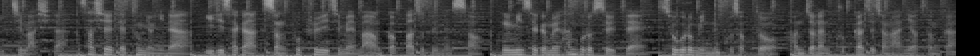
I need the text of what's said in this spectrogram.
잊지 마시라. 사실 대통령이나 이 지사가 악성 포퓰리즘에 마음껏 빠져들면서 국민 세금을 함부로 쓸 때 속으로 믿는 구석도 건전한 국가 재정 아니었던가.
